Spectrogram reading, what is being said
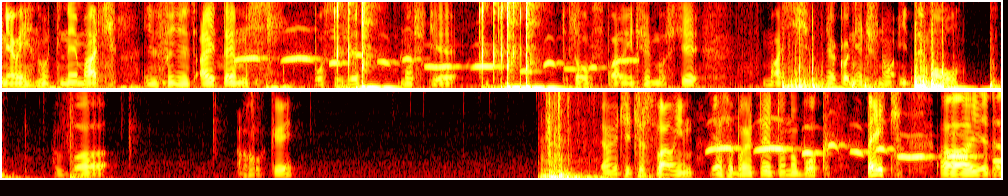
nevyhnutné mať Infinite Items. Proste, že môžete toto spraviť, že môžete mať nekonečno itemov v ruke. Ja viete čo spravím? Ja zoberiem tento notebook. 5, uh, 11.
